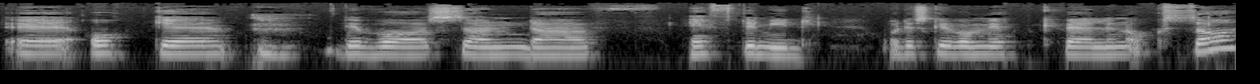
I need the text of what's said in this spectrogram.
Eh, och eh, det var söndag eftermiddag och det skulle vara med på kvällen också.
